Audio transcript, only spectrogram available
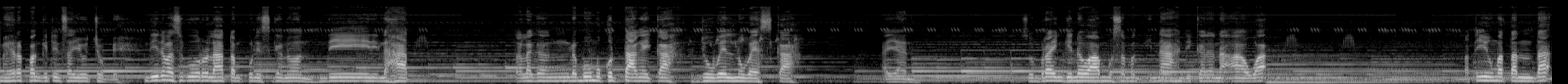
Mahirap panggitin sa YouTube eh. Hindi naman siguro lahat ng pulis ganon. Hindi lahat. Talagang nabumukod tangay ka, Joel Nuesca. Ayan. Sobra yung ginawa mo sa mag-ina, hindi ka na naawa. Pati yung matanda,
